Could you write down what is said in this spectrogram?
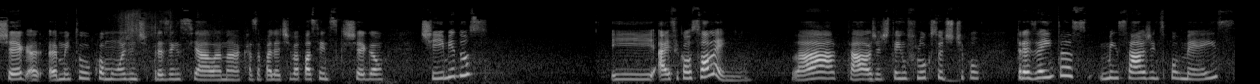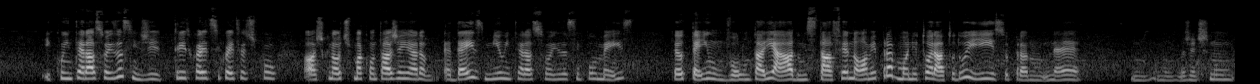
chega, é muito comum a gente presenciar lá na casa paliativa pacientes que chegam tímidos e aí ficam só lendo. Lá, tal, a gente tem um fluxo de tipo 300 mensagens por mês e com interações assim, de 30, 40, 50, tipo, acho que na última contagem era é 10 mil interações assim por mês. Então eu tenho um voluntariado, um staff enorme para monitorar tudo isso, para né, a gente não,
